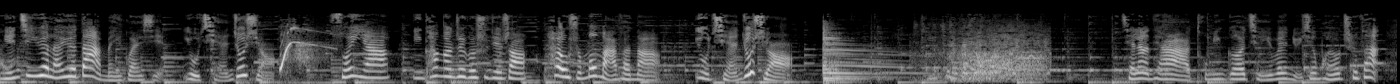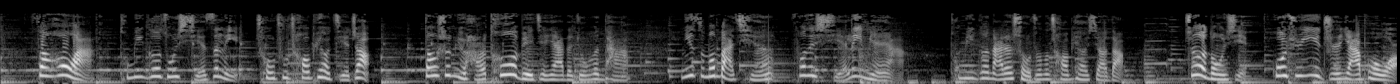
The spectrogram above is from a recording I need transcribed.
年纪越来越大没关系，有钱就行。所以啊，你看看这个世界上还有什么麻烦呢？有钱就行。前两天啊，图明哥请一位女性朋友吃饭，饭后啊，图明哥从鞋子里抽出钞票结账，当时女孩特别惊讶的就问他：“你怎么把钱放在鞋里面呀？”图明哥拿着手中的钞票笑道：“这东西过去一直压迫我，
